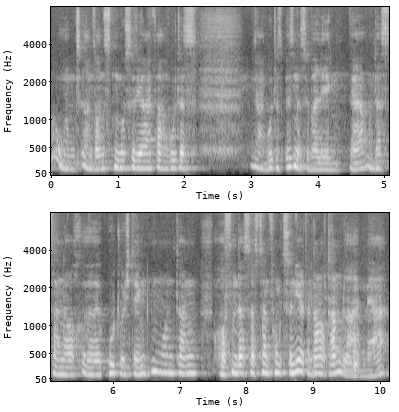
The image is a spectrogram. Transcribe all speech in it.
Und ansonsten musst du dir einfach ein gutes, ja, ein gutes Business überlegen. Ja? Und das dann auch äh, gut durchdenken und dann hoffen, dass das dann funktioniert und dann auch dranbleiben. Ja?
